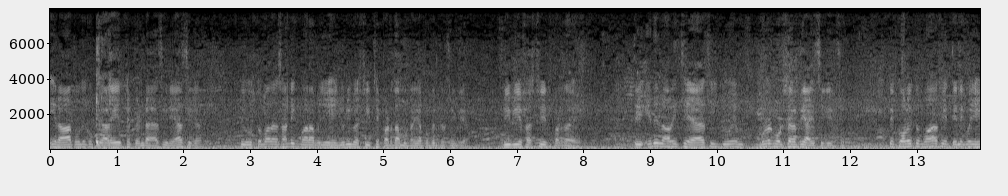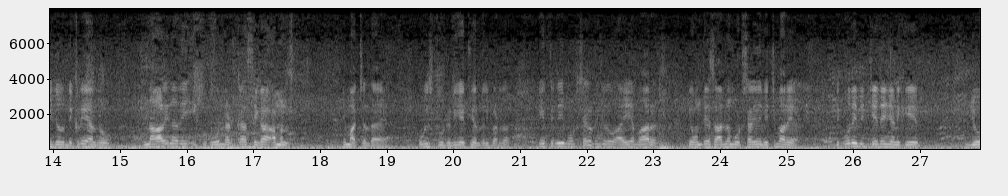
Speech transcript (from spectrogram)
ਇਹ ਰਾਤ ਉਹਦੇ ਕੋਲ ਪਿਆਲੇ ਇੱਥੇ ਪਿੰਡ ਆਇਆ ਸੀ, ਰਿਹਾ ਸੀਗਾ। ਤੇ ਉਸ ਤੋਂ ਬਾਅਦ 12:30 ਵਜੇ ਇਹ ਯੂਨੀਵਰਸਿਟੀ ਇੱਥੇ ਪੜਦਾ ਮੁੰਡਾ ਜਾਂ ਭੁਪਿੰਦਰ ਸਿੰਘ ਆ। ਬੀਬੀਏ ਫਸਟ ਈਅਰ ਪੜਦਾ ਇਹ। ਤੇ ਇਹਦੇ ਨਾਲ ਇੱਥੇ ਆਇਆ ਸੀ, ਜੋ ਇਹ ਬੁਲਟ ਮੋਟਰਸਾਈਕਲ ਤੇ ਆਏ ਸੀਗੇ ਇੱਥੇ। ਤੇ ਕਾਲਜ ਤੋਂ ਬਾਅਦ ਫਿਰ 3 ਵਜੇ ਇਹ ਜਦੋਂ ਨਿਕਲੇ ਅੰਦਰੋਂ, ਨਾਲ ਇਹਨਾਂ ਦੇ ਇੱਕ ਹੋਰ ਲੜਕਾ ਸੀਗਾ ਅਮਨ। ਹਿਮਾਚਲ ਦਾ ਹੈ ਉਹ ਵੀ ਸਟੂਡੈਂਟ ਹੀ ਹੈ, ਇੱਥੇ ਅੰਦਰ ਹੀ ਪੜਦਾ ਇਹ ਤਿੰਨੇ ਮੋਟਰਸਾਈਕਲ ਤੇ ਜਦੋਂ ਆਏ ਆ ਬਾਹਰ ਤੇ ਹੁੰਦੇ ਸਾਰਿਆਂ ਨੂੰ ਮੋਟਰਸਾਈਕਲ ਦੇ ਵਿੱਚ ਮਾਰਿਆ ਤੇ ਉਹਦੇ ਵਿੱਚ ਇਹਦੇ ਜਾਣੀ ਕਿ ਜੋ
